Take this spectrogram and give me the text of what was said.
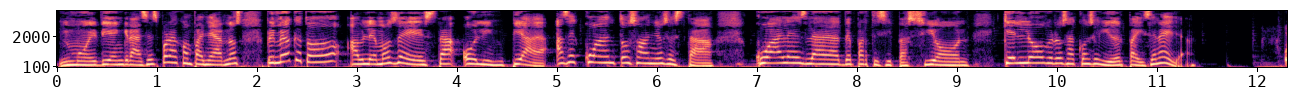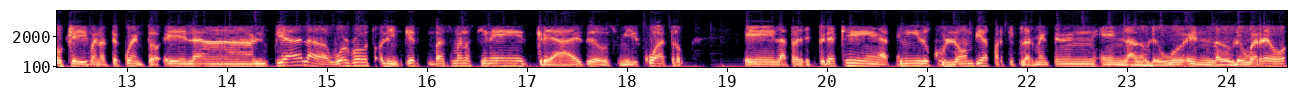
Muy bien, gracias por acompañarnos. Primero que todo, hablemos de esta Olimpiada. ¿Hace cuántos años está? ¿Cuál es la edad de participación? ¿Qué logros ha conseguido el país en ella? Ok, bueno, te cuento. Eh, la Olimpiada, la World Road Olympiad, más o menos tiene creada desde 2004. Eh, la trayectoria que ha tenido Colombia, particularmente en, la w, en la WRO,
